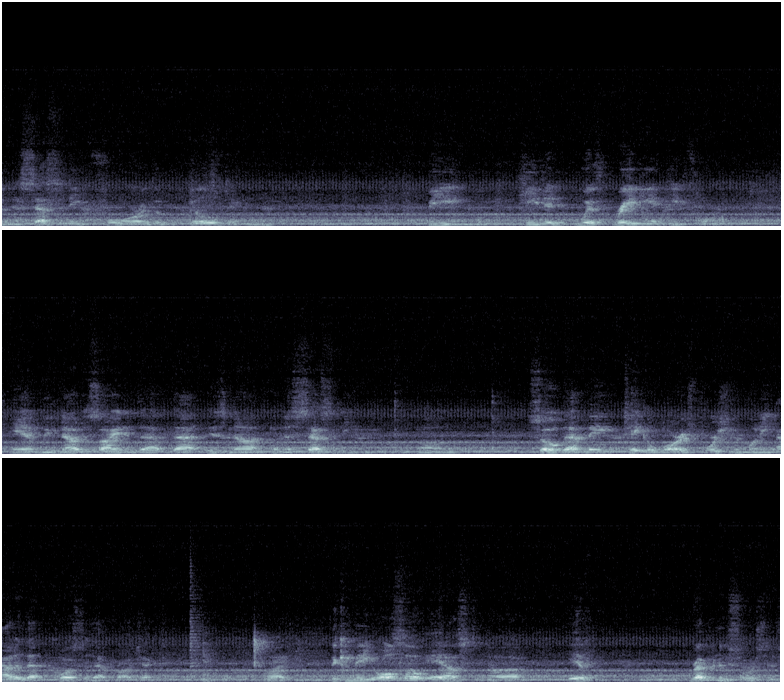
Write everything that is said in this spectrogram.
the necessity for the building being heated with radiant heat form. And we've now decided that that is not a necessity. Um, so that may take a large portion of money out of that cost of that project. Uh, The committee also asked uh, if revenue sources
